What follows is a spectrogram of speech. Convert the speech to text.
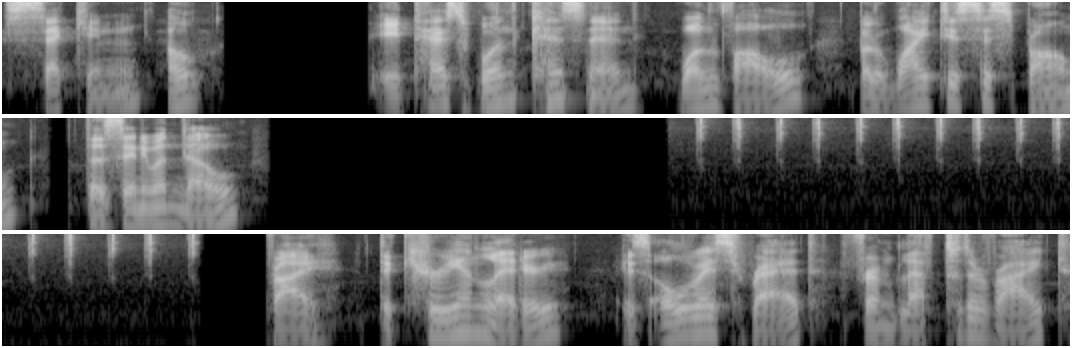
Second, oh, it has one consonant, one vowel, but why this is wrong? Does anyone know? Right, the Korean letter is always read from left to the right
